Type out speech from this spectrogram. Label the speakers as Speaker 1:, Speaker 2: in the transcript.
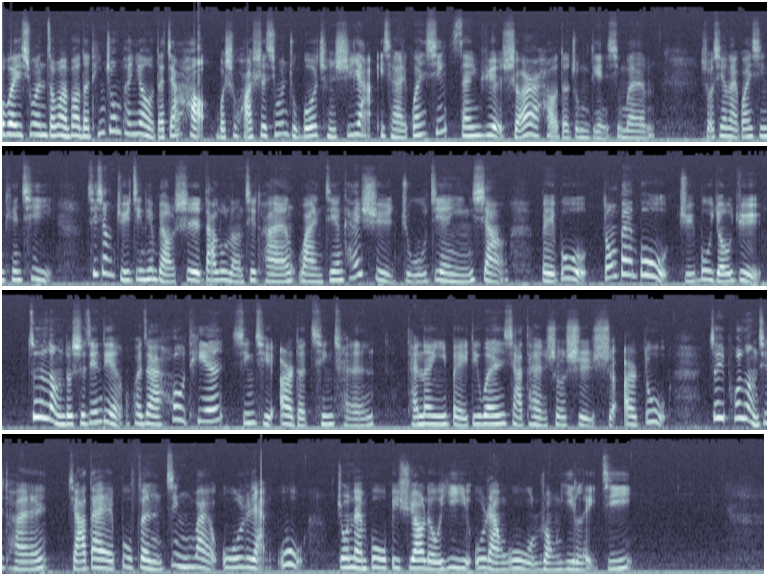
Speaker 1: 各位新闻早晚报的听众朋友，大家好，我是华视新闻主播陈诗雅，一起来关心三月十二号的重点新闻。首先来关心天气，气象局今天表示，大陆冷气团晚间开始逐渐影响北部、东半部，局部有雨。最冷的时间点会在后天星期二的清晨，台南以北低温下探摄氏十二度。这一波冷气团夹带部分境外污染物，中南部必须要留意污染物容易累积。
